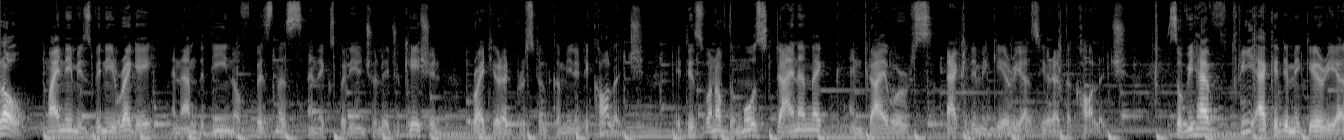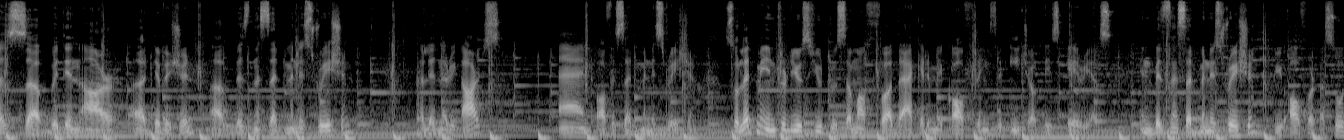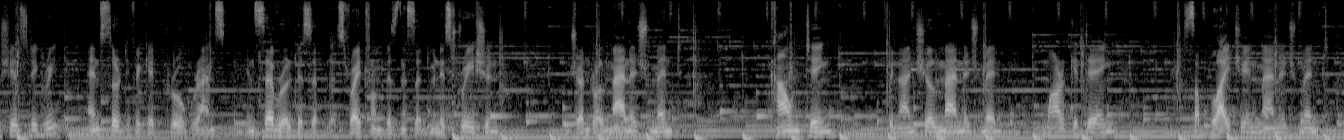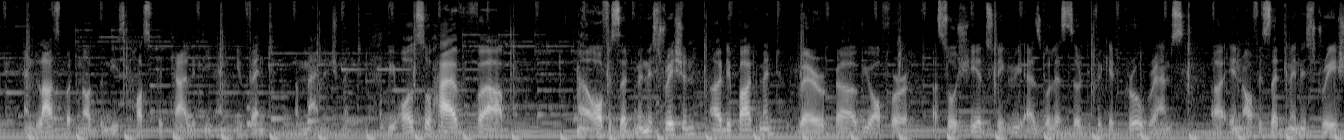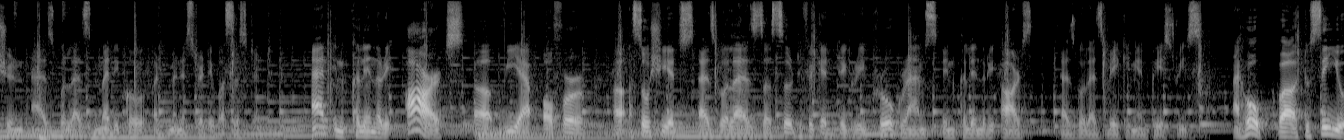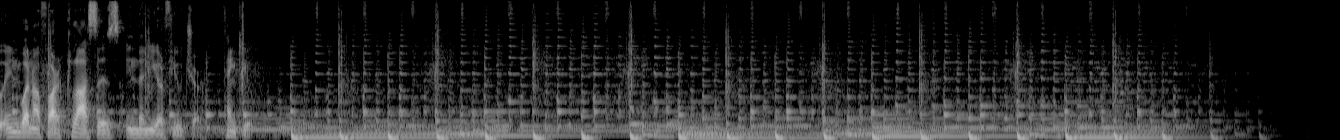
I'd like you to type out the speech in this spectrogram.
Hello, my name is Vinny Rege and I'm the Dean of Business and Experiential Education right here at Bristol Community College. It is one of the most dynamic and diverse academic areas here at the college. So we have three academic areas uh, within our uh, division, uh, Business Administration, Culinary Arts, and office administration. So let me introduce you to some of uh, the academic offerings in each of these areas. In business administration, we offer associate's degree and certificate programs in several disciplines, right from business administration, general management, accounting, financial management, marketing, supply chain management, and last but not the least, hospitality and event management. We also have uh, office administration uh, department where uh, we offer associate's degree as well as certificate programs uh, in office administration as well as medical administrative assistant. And in culinary arts, uh, we offer uh, associates as well as certificate degree programs in culinary arts as well as baking and pastries. I hope to see you in one of our classes in the near future. Thank you.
